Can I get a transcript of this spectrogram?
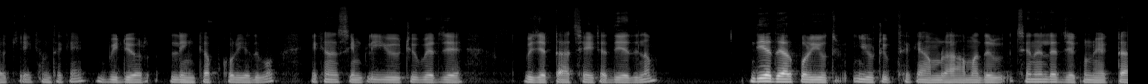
আর কি। এখান থেকে ভিডিওর লিঙ্ক আপ করিয়ে দেব। এখানে সিম্পলি ইউটিউবের যে উইজেটটা আছে, এটা দিয়ে দিলাম। দিয়ে দেওয়ার পর ইউটিউব থেকে আমরা আমাদের চ্যানেলের যে কোনো একটা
